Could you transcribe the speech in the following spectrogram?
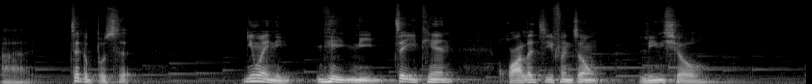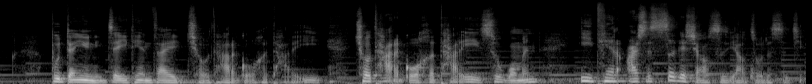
啊，这个不是，因为你你你这一天。花了几分钟灵修，不等于你这一天在求他的国和他的意。求他的国和他的意是我们一天二十四个小时要做的事情。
